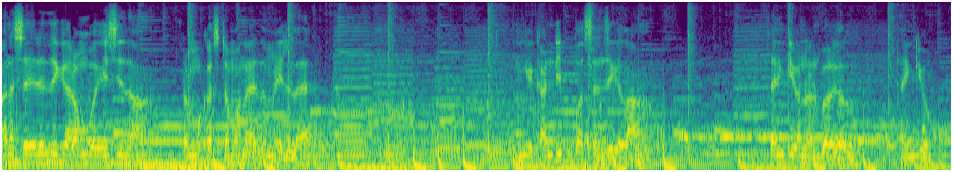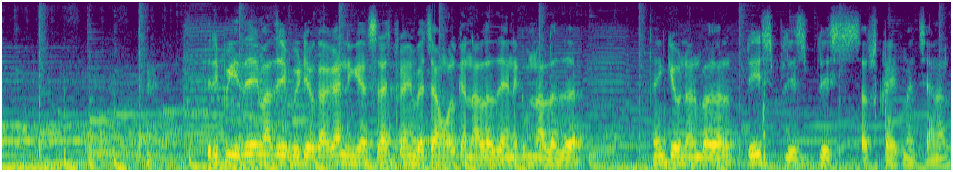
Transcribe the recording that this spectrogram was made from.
ஆனால் செய்கிறதுக்கு ரொம்ப ஈஸி தான். ரொம்ப கஷ்டமான எதுவுமே இல்லை. நீங்கள் கண்டிப்பாக செஞ்சுக்கலாம். தேங்க்யூ நண்பர்கள். தேங்க்யூ திருப்பி இதே மாதிரி வீடியோக்காக நீங்கள் சர்ச் பண்ணி வச்சா உங்களுக்கு நல்லது எனக்கும் நல்லது. தேங்க்யூ நண்பர்கள். Please please please subscribe my channel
